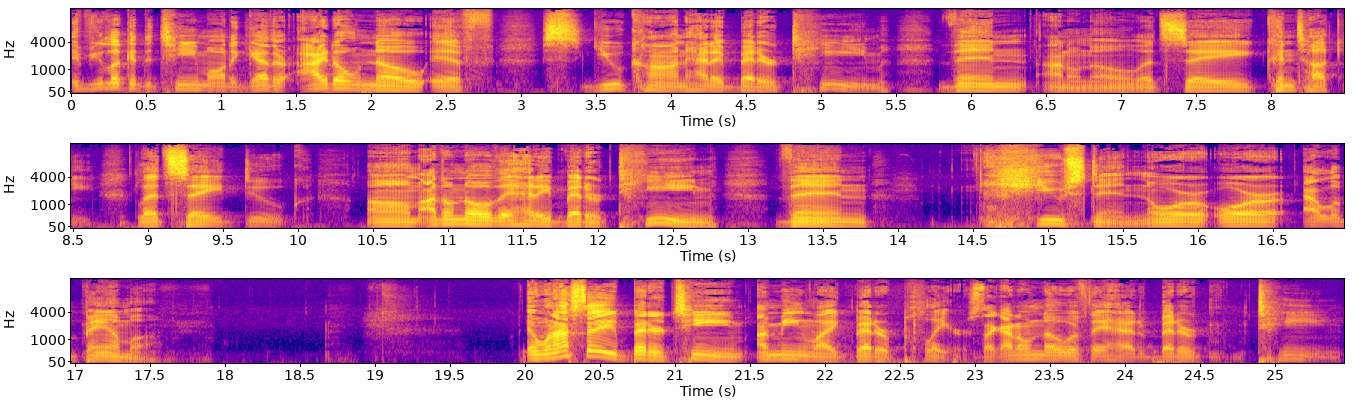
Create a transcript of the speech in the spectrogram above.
if you look at the team altogether, I don't know if UConn had a better team than I don't know. Let's say Kentucky. Let's say Duke. Um, I don't know if they had a better team than Houston or or Alabama. And when I say better team, I mean like better players. Like I don't know if they had a better team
